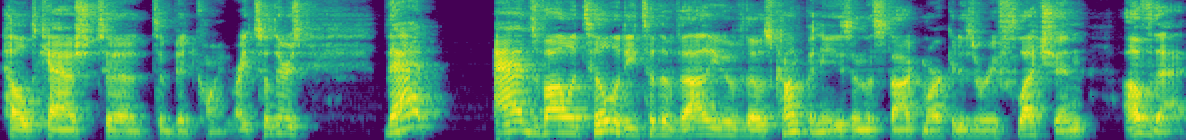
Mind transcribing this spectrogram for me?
held cash to to Bitcoin, right? So there's that adds volatility to the value of those companies and the stock market is a reflection of that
